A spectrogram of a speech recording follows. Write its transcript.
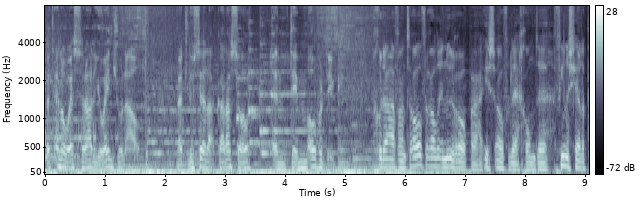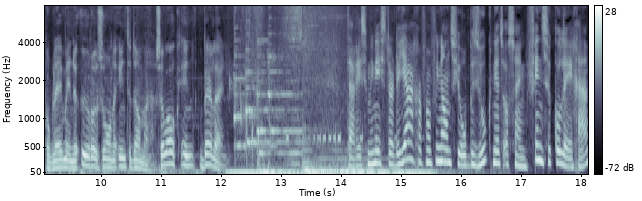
Het NOS Radio 1-journaal. Met Lucella Carasso en Tim Overdijk. Goedenavond. Overal in Europa is overleg om de financiële problemen in de eurozone in te dammen. Zo ook in Berlijn. Daar is minister De Jager van Financiën op bezoek, net als zijn Finse collega.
